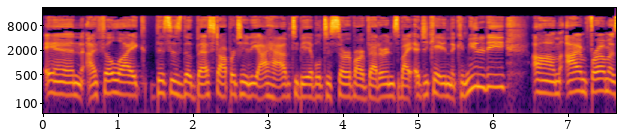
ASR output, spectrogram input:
And I feel like this is the best opportunity I have to be able to serve our veterans by educating the community. Um, I'm from a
